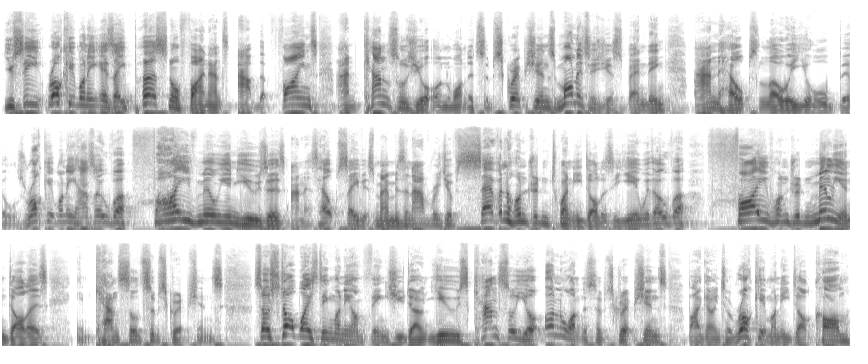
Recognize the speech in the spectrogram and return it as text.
You see, Rocket Money is a personal finance app that finds and cancels your unwanted subscriptions, monitors your spending, and helps lower your bills. Rocket Money has over 5 million users and has helped save its members an average of $720 a year with over $500 million in cancelled subscriptions. So stop wasting money on things you don't use. Cancel your unwanted subscriptions by going to rocketmoney.com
